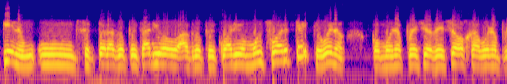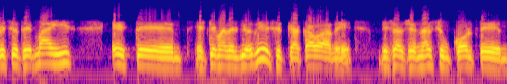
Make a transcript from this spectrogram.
Tiene un, un sector agropecuario, agropecuario muy fuerte, que bueno, con buenos precios de soja, buenos precios de maíz, este el tema del biodiesel que acaba de, de un corte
